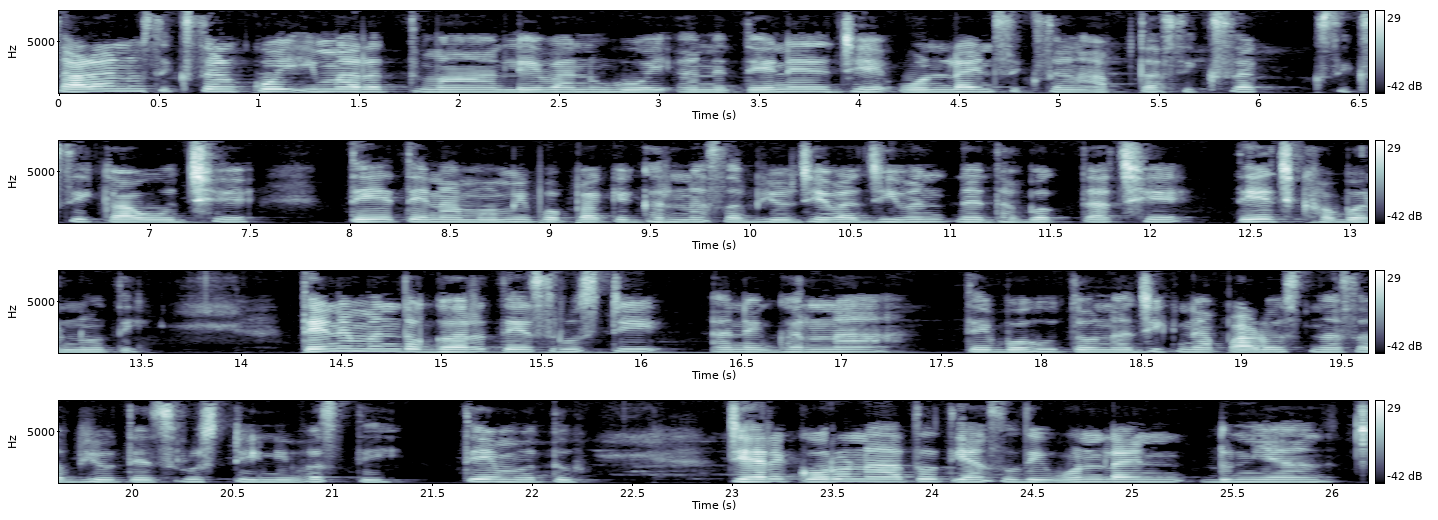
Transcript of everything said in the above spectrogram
શાળાનું શિક્ષણ કોઈ ઇમારતમાં લેવાનું હોય અને તેને જે ઓનલાઈન શિક્ષણ આપતા શિક્ષક, શિક્ષિકાઓ છે તે તેના મમ્મી પપ્પા કે ઘરના સભ્યો જેવા જીવંતને ધબકતા છે તે જ ખબર નહોતી. તેને મન તો ઘર તે સૃષ્ટિ અને ઘરના તે બહુ તો નજીકના પાડોશના સભ્યો તે સૃષ્ટિની વસ્તી તેમ હતું. જ્યારે કોરોના હતો, ત્યાં સુધી ઓનલાઈન દુનિયા જ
